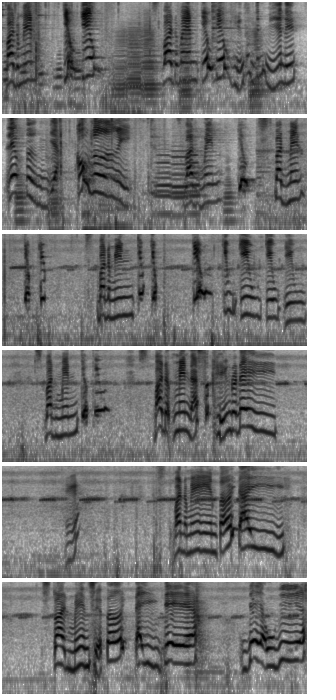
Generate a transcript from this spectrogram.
Spiderman chiêu chiêu Spiderman, chiếu chiếu hiện thân chính nghĩa đi. Leo tường và có người. Spiderman, chiếu. Spiderman, chiếu chiếu. Spiderman, chiếu chiếu. Chiếu chiếu chiếu chiếu chiếu. Spiderman, chiếu chiếu. Spiderman đã xuất hiện rồi đây. Hả? Spiderman tới đây. Spiderman sẽ tới. Đây yeah. Yeah yeah.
